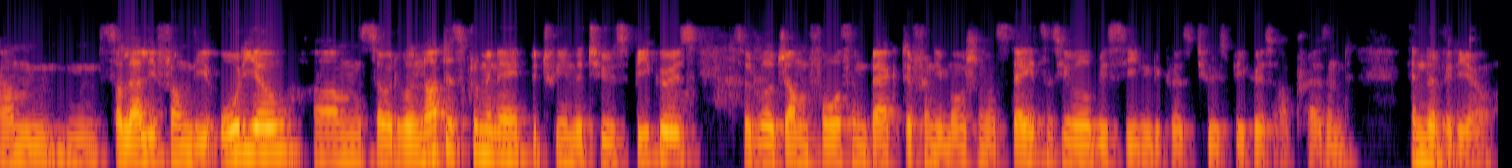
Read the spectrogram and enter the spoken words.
um, solely from the audio. Um, so it will not discriminate between the two speakers. So it will jump forth and back different emotional states as you will be seeing because two speakers are present in the video.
